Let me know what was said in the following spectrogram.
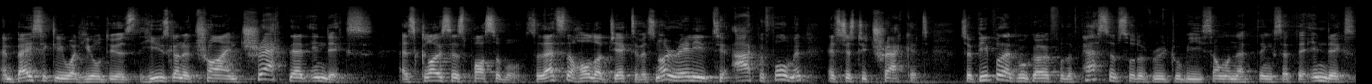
and basically what he'll do is he's going to try and track that index as close as possible. So that's the whole objective. It's not really to outperform it, it's just to track it. So people that will go for the passive sort of route will be someone that thinks that the index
